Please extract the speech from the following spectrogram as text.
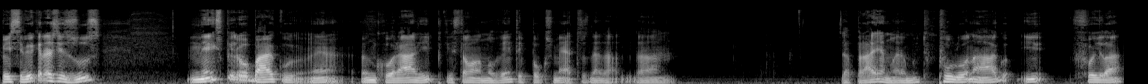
percebeu que era Jesus, nem esperou o barco né, ancorar ali, porque estavam a 90 e poucos metros né, da, da da praia, não era muito, pulou na água e foi lá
